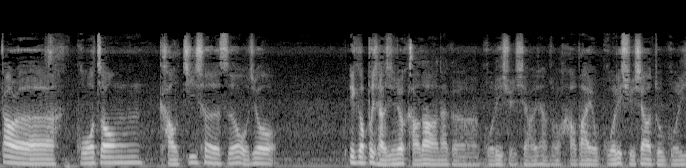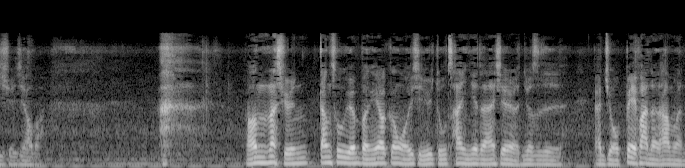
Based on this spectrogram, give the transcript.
到了国中考机测的时候，我就一个不小心就考到了那个国立学校，就想说，好吧，有国立学校读国立学校吧。然后那群当初原本要跟我一起去读餐饮业的那些人，就是感觉我背叛了他们。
